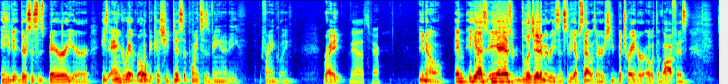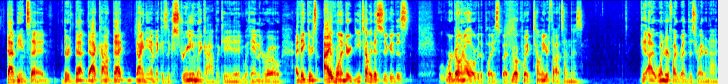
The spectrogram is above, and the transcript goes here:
And he there's this, this barrier. He's angry at Ro because she disappoints his vanity, frankly, right? yeah, that's fair. You know, and he has he has legitimate reasons to be upset with her. She betrayed her oath of office. That being said, there that that com- that dynamic is extremely complicated with him and Ro. I think there's. I wondered. You tell me this is good. This we're going all over the place, but real quick, tell me your thoughts on this. I wonder if I read this right or not.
